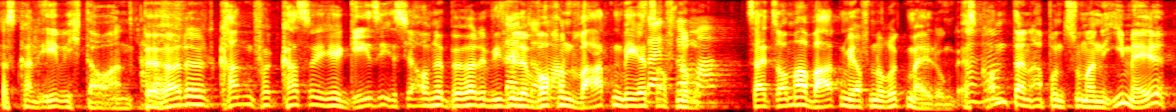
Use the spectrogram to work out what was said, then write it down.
das kann ewig dauern. Behörde, Krankenkasse, hier Gesi ist ja auch eine Behörde. Wie Seit viele Sommer. Wochen warten wir jetzt Seit auf eine Sommer. Mhm. Seit Sommer warten wir auf eine Rückmeldung. Es kommt dann ab und zu mal eine E-Mail,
